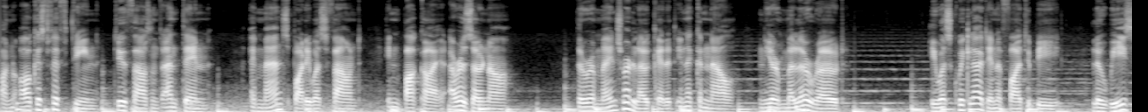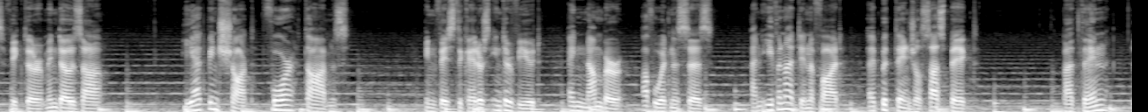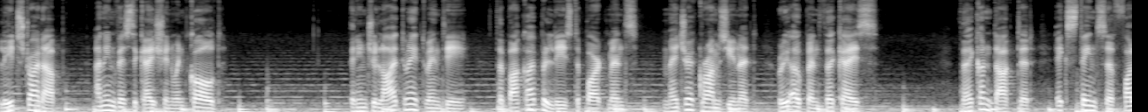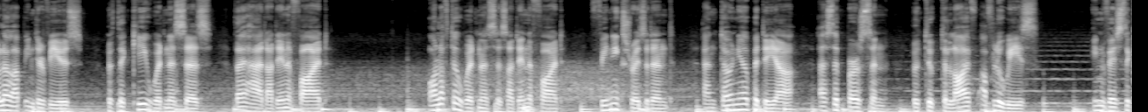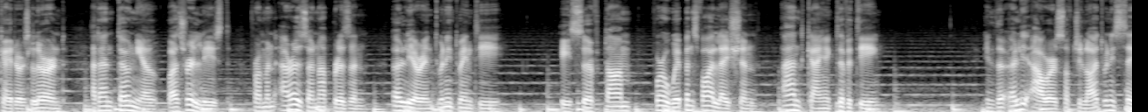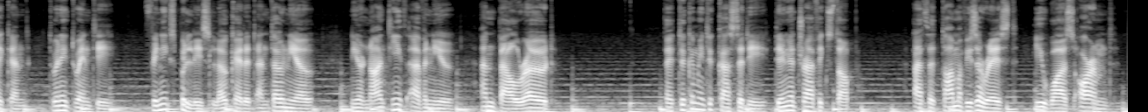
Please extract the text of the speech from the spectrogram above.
On August 15, 2010, a man's body was found in Buckeye, Arizona. The remains were located in a canal near Miller Road. He was quickly identified to be Luiz Victor Mendoza. He had been shot four times. Investigators interviewed a number of witnesses and even identified a potential suspect. But then leads dried up and investigation went cold. Then in July 2020, the Buckeye Police Department's Major Crimes Unit reopened the case. They conducted extensive follow up interviews with the key witnesses they had identified. All of the witnesses identified Phoenix resident Antonio Padilla as the person who took the life of Luiz. Investigators learned that Antonio was released from an Arizona prison earlier in 2020. He served time for a weapons violation and gang activity. In the early hours of July 22, 2020, Phoenix police located Antonio near 19th Avenue and Bell Road. They took him into custody during a traffic stop. At the time of his arrest, he was armed.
